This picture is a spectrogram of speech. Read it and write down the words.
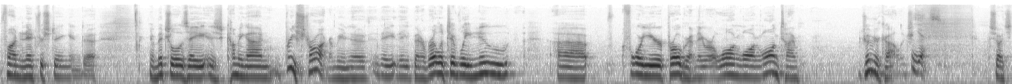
fun and interesting, and. Uh, you know, Mitchell is a is coming on pretty strong. I mean, uh, they they've been a relatively new uh, four-year program. They were a long, long, long time junior college. Yes. So it's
